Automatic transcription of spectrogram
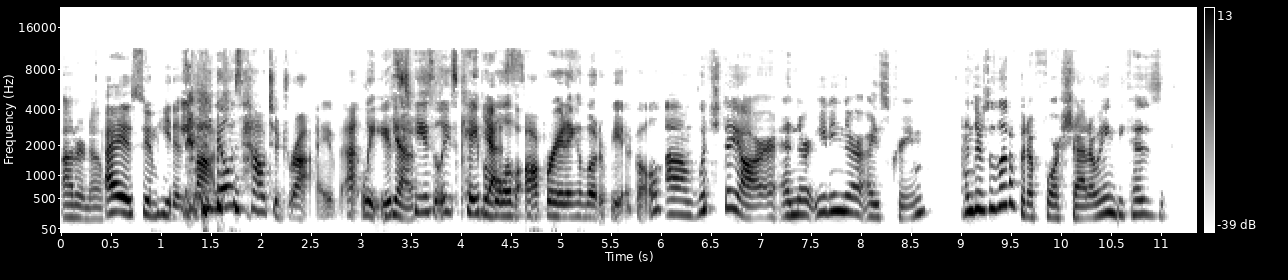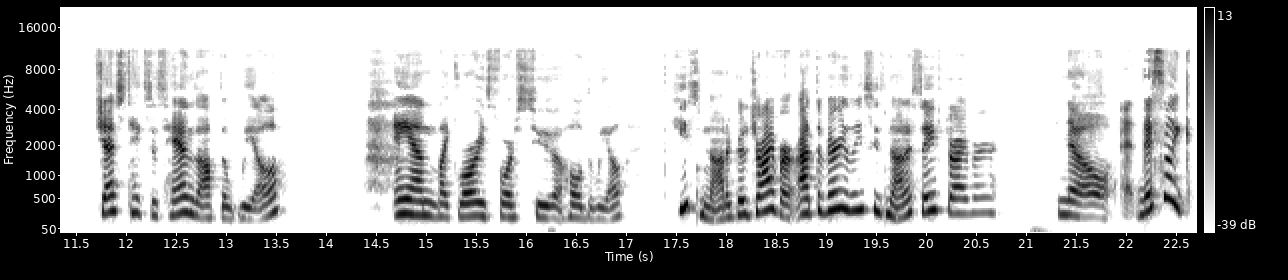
I don't know. I assume he does He knows how to drive, at least. Yes. He's at least capable Yes. of operating a motor vehicle. um, which they are, and they're eating their ice cream. And there's a little bit of foreshadowing because Jess takes his hands off the wheel, and like Rory's forced to hold the wheel. He's not a good driver. At the very least, he's not a safe driver. No, eh, this like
